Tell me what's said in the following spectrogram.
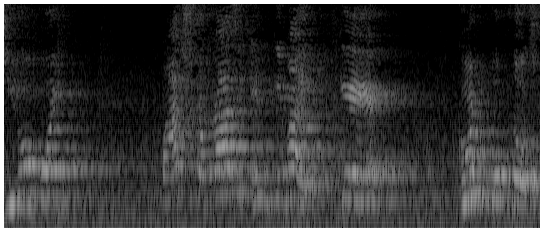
ઝીરો પોઈન્ટ પાંચ ટકા જ એમ કહેવાય કે ઘન પોકળો છે.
